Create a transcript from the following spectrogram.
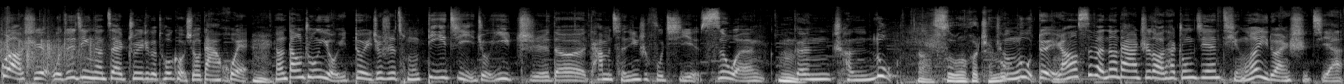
顾老师，我最近呢在追这个脱口秀大会，嗯，然后当中有一对就是从第一季就一直的，他们曾经是夫妻，思文跟陈露。啊，思文和陈露，陈露对，然后思文呢，大家知道他中间停了一段时间，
